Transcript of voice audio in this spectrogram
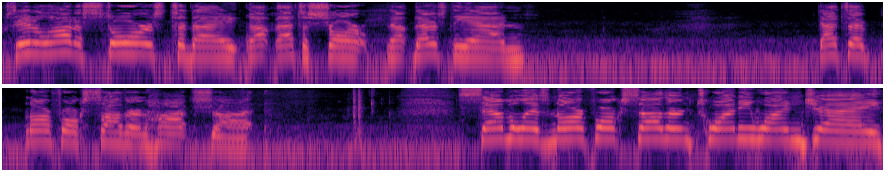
Seen a lot of stores today. Oh, that's a sharp. Oh, there's the end. That's a Norfolk Southern hot shot. Symbol is Norfolk Southern 21J.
